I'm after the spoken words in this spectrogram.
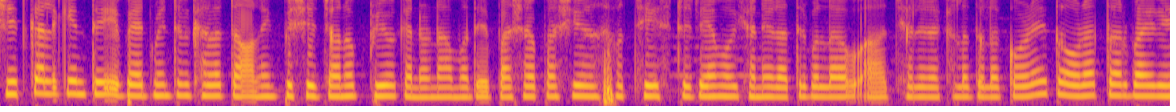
শীতকালে কিন্তু এই ব্যাডমিন্টন খেলাটা অনেক বেশি জনপ্রিয়, কেননা আমাদের পাশাপাশি হচ্ছে স্টেডিয়াম ওইখানে রাতের বেলা ছেলেরা খেলাধুলা করে। তো ওরা তো আর বাইরে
